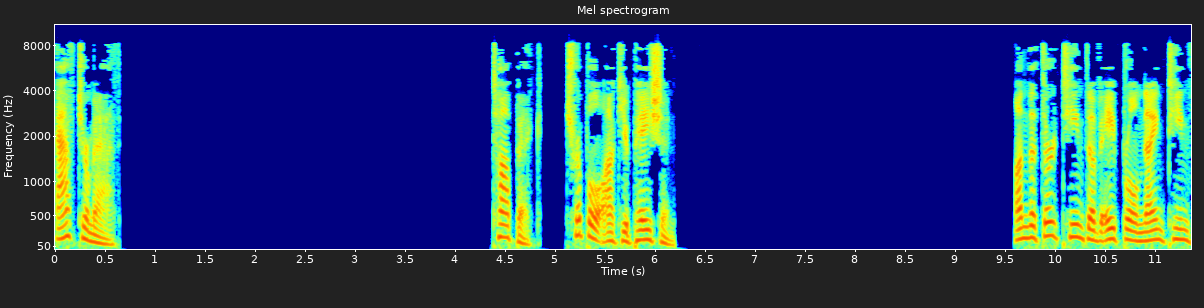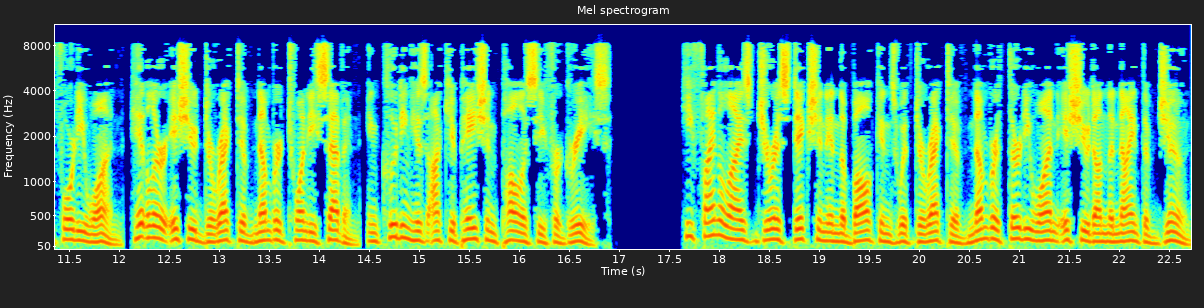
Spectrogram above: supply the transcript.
Aftermath Triple occupation On 13 April 1941, Hitler issued Directive No. 27, including his occupation policy for Greece. He finalized jurisdiction in the Balkans with Directive No. 31 issued on 9 June.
